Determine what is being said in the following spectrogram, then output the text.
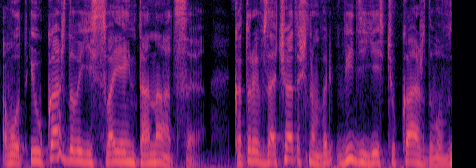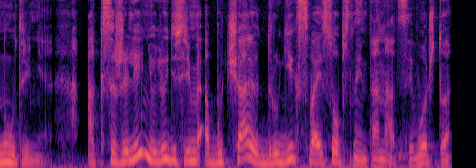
Вот. И у каждого есть своя интонация которая в зачаточном виде есть у каждого внутренняя. А, к сожалению, люди все время обучают других своей собственной интонации. Вот что.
